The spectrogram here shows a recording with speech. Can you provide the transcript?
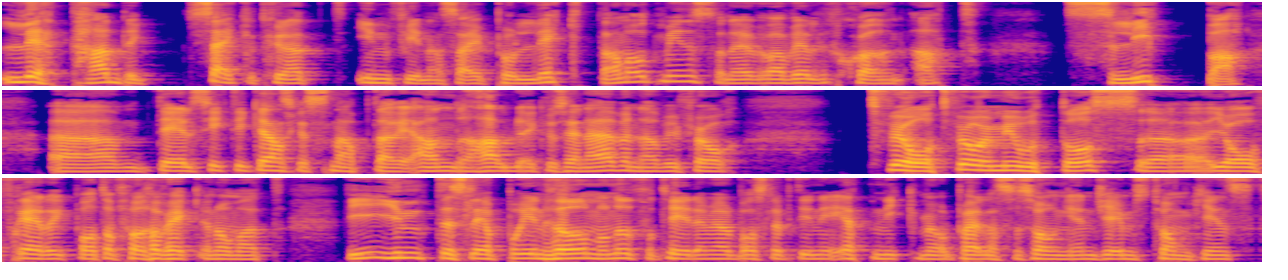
lätt hade säkert kunnat infinna sig på läktarna åtminstone, var väldigt skön att slippa. Ehm, dels gick det ganska snabbt där i andra halvlek och sen även när vi får 2-2 emot oss. Uh, jag och Fredrik pratade förra veckan om att vi inte släpper in hörnor nu för tiden. Vi har bara släppt in ett nickmål på hela säsongen. James Tomkins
